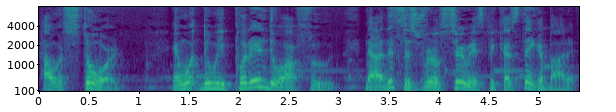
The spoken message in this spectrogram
how it's stored. And what do we put into our food? Now, this is real serious because think about it.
